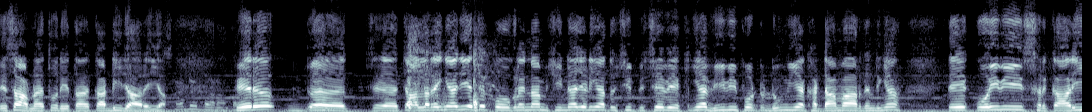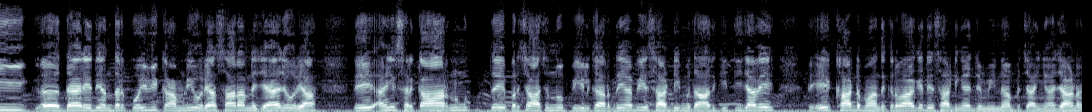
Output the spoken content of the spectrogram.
ਹਿਸਾਬ ਨਾਲ ਇੱਥੋਂ ਰੇਤਾ ਕਾਢੀ ਜਾ ਰਹੀ ਆ। ਫਿਰ ਚੱਲ ਰਹੀਆਂ ਜੀ ਇੱਥੇ ਪੋਗਲੈਨਾ ਮਸ਼ੀਨਾਂ ਜਿਹੜੀਆਂ ਤੁਸੀਂ ਪਿੱਛੇ ਵੇਖੀਆਂ 20-20 ਫੁੱਟ ਡੂੰਘੀਆਂ ਖੱਡਾਂ ਮਾਰ ਦਿੰਦੀਆਂ। ਤੇ ਕੋਈ ਵੀ ਸਰਕਾਰੀ ਦਾਇਰੇ ਦੇ ਅੰਦਰ ਕੋਈ ਵੀ ਕੰਮ ਨਹੀਂ ਹੋ ਰਿਹਾ, ਸਾਰਾ ਨਜਾਇਜ਼ ਹੋ ਰਿਹਾ ਤੇ ਅਸੀਂ ਸਰਕਾਰ ਨੂੰ ਤੇ ਪ੍ਰਸ਼ਾਸਨ ਨੂੰ ਅਪੀਲ ਕਰਦੇ ਹਾਂ ਵੀ ਸਾਡੀ ਮਦਦ ਕੀਤੀ ਜਾਵੇ ਤੇ ਇਹ ਖੱਡ ਬੰਦ ਕਰਵਾ ਕੇ ਤੇ ਸਾਡੀਆਂ ਜ਼ਮੀਨਾਂ ਬਚਾਈਆਂ ਜਾਣ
